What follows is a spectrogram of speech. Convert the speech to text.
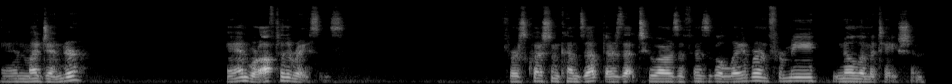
and my gender, and we're off to the races. First question comes up, there's that two hours of physical labor, and for me, no limitation.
